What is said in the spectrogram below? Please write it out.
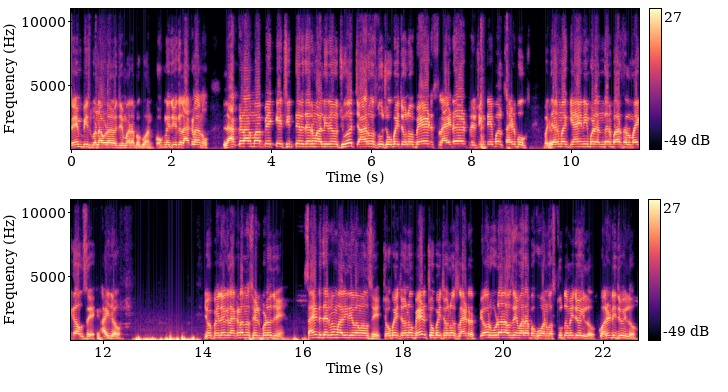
સેમ પીસ બનાવડાયો છે મારા ભગવાન. કોકને જોઈએ કે લાકડાનું. લાકડામાં પેકેજ સિત્તેર હજારમાં આલી રહ્યો છું. ચાર વસ્તુ છો બાય ચોનો bed slider dressing table side box બજારમાં ક્યાંય નહીં પડે અંદર બાર સલમાઈક આવશે. આવી જાઓ. જો પેલો એક લાકડાનો સેટ પડ્યો છે. સાઠ હજાર રૂપિયામાં આલી દેવામાં આવશે. બાય છ નો બેડ બાય છ નો સ્લાઇડર પ્યોર વુડન આવશે મારા ભગવાન. વસ્તુ તમે જોઈ લો. ક્વોલિટી જોઈ લો.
